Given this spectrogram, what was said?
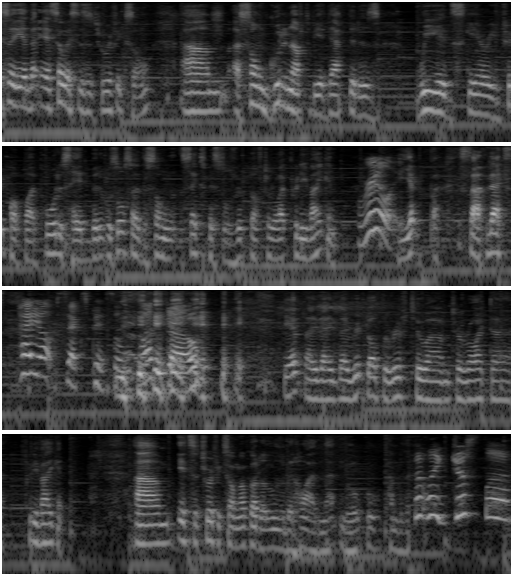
So yeah, the SOS is a terrific song. Um, a song good enough to be adapted as weird, scary trip hop by Portishead, but it was also the song that the Sex Pistols ripped off to write Pretty Vacant. Really? Yep. So that's Pay up, Sex Pistols. Let's go. yep, they, they, they ripped off the riff to um to write uh, pretty vacant. Um, it's a terrific song. I've got it a little bit higher than that, and we'll, we'll come to that. But like just the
